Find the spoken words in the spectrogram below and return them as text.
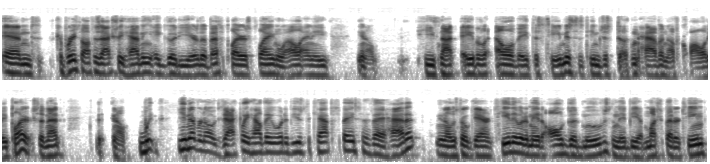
and Kaprizov is actually having a good year. The best players playing well, and he, you know, he's not able to elevate this team. His team just doesn't have enough quality players, and that, you know, we, you never know exactly how they would have used the cap space if they had it. You know, there's no guarantee they would have made all good moves and they'd be a much better team.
